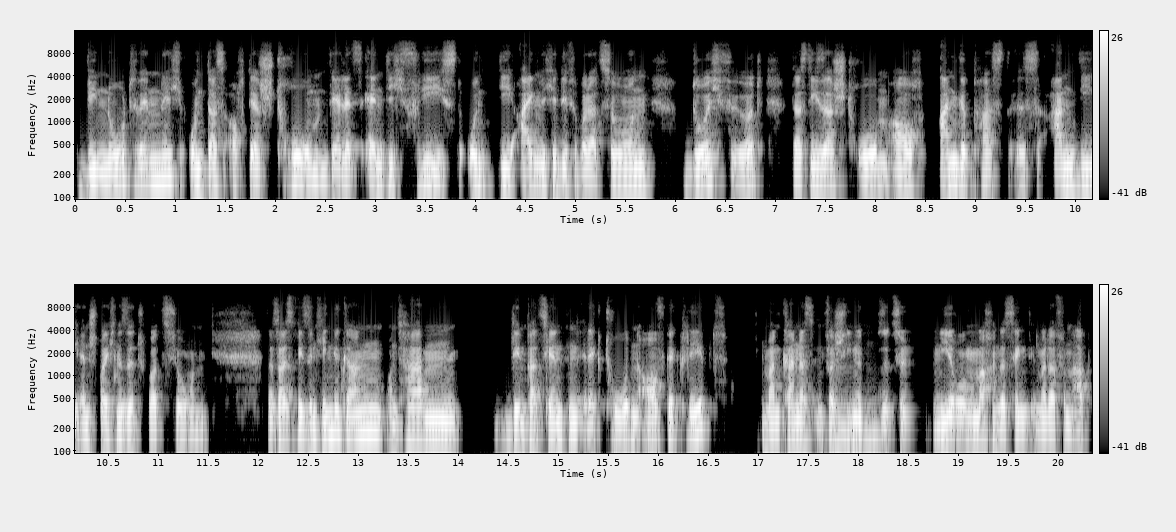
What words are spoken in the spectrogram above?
wie notwendig und dass auch der Strom, der letztendlich fließt und die eigentliche Defibrillation durchführt, dass dieser Strom auch angepasst ist an die entsprechende Situation. Das heißt, wir sind hingegangen und haben dem Patienten Elektroden aufgeklebt. Man kann das in verschiedenen mhm. Positionierungen machen. Das hängt immer davon ab,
